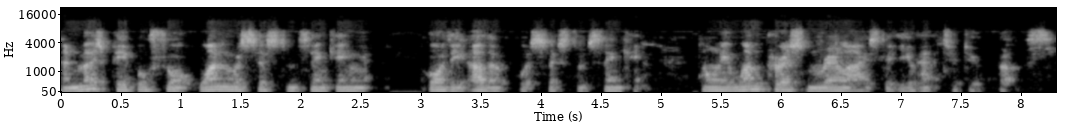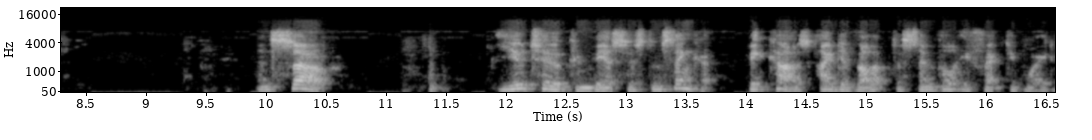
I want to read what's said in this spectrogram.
And most people thought one was system thinking or the other was systems thinking. Only one person realized that you had to do both. And so you too can be a systems thinker because I developed a simple, effective way to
